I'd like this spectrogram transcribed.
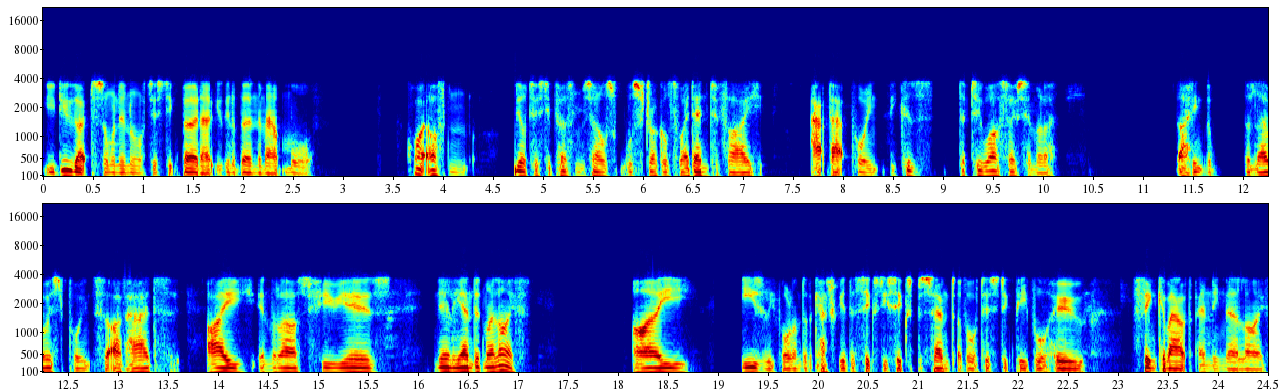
You do that to someone in an autistic burnout, you're going to burn them out more. Quite often, the autistic person themselves will struggle to identify at that point because the two are so similar. I think the, the lowest points that I've had, I, in the last few years, nearly ended my life. I easily fall under the category of the 66% of autistic people who think about ending their life.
